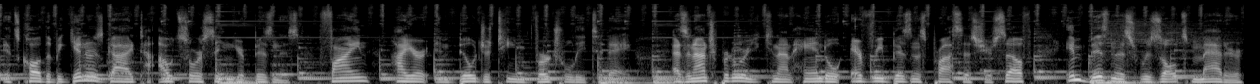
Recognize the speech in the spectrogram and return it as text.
It's called The Beginner's Guide to Outsourcing Your Business. Find, hire, and build your team virtually today. As an entrepreneur, you cannot handle every business process yourself. In business, results matter,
